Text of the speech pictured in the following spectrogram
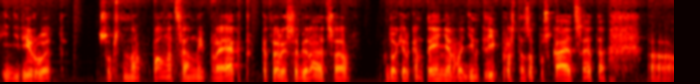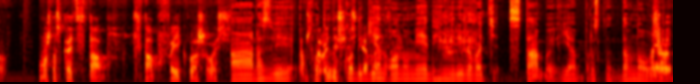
генерирует, собственно, полноценный проект, который собирается в докер-контейнер, в один клик просто запускается. Это, можно сказать, стаб стаб фейк вашего А разве вот этот код-ген, он умеет генерировать стабы? Я просто давно уже...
